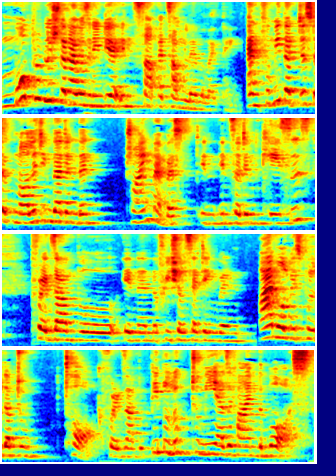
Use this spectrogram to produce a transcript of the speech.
more privileged than I was in India in some at some level, I think. And for me, that just acknowledging that and then trying my best in, in certain cases. For example, in an official setting when I'm always pulled up to talk, for example, people look to me as if I'm the boss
